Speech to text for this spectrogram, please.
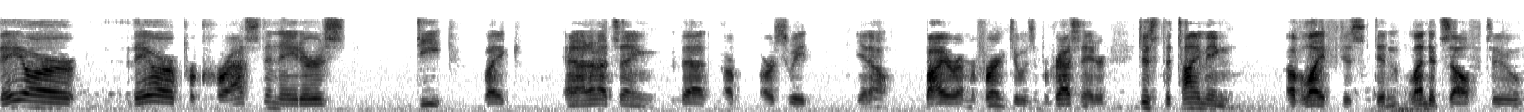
they are they are procrastinators deep. Like, and I'm not saying that our our sweet, you know, buyer I'm referring to is a procrastinator. Just the timing of life just didn't lend itself to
